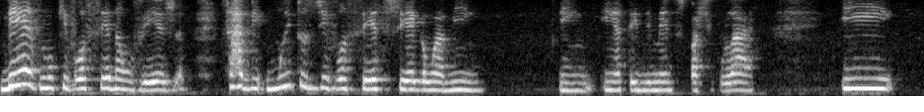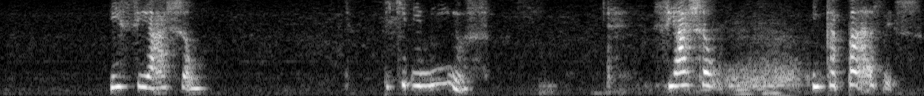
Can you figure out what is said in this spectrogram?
mesmo que você não veja. Sabe, muitos de vocês chegam a mim em, em atendimentos particulares e, e se acham pequenininhos, se acham incapazes,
